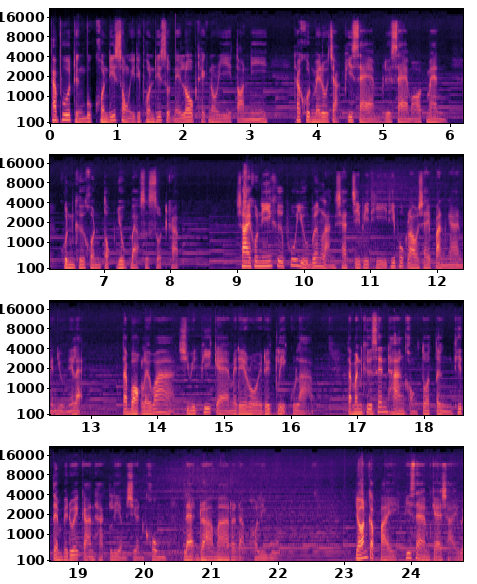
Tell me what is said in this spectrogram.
ถ้าพูดถึงบุคคลที่ทรงอิทธิพลที่สุดในโลกเทคโนโลยีตอนนี้ ถ้าคุณไม่รู้จักพี่แซม หรือแซมออฟแมน คุณคือคนตกยุคแบบสุดๆ ครับ ชายคนนี้คือผู้อยู่เบื้องหลัง Chat GPT ที่พวกเราใช้ปั่นงานกันอยู่นี่แหละ แต่บอกเลยว่าชีวิตพี่แกไม่ได้โรยด้วยกลีบกุหลาบ แต่มันคือเส้นทางของตัวตึงที่เต็มไปด้วยการหักเหลี่ยมเฉือนคม และดราม่าระดับฮอลลีวูด ย้อนกลับไป พี่แซมแกฉายแว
